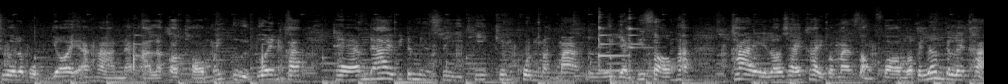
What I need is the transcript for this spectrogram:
ช่วยระบบย่อยอาหารนะคะ แล้วก็ท้องไม่อืดด้วยนะคะ แถมได้วิตามินซีที่เข้มข้นมากๆเลยอย่างที่สองค่ะไข่เราใช้ไข่ประมาณ 2 ฟองเราไปเริ่มกันเลยค่ะ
